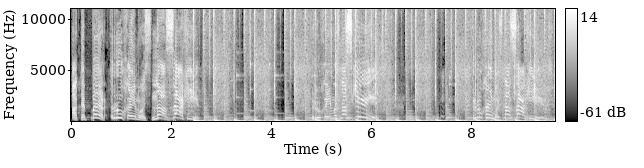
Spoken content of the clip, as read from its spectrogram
А тепер рухаємось на захід! Рухаємось на схід! Рухаємось на захід!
